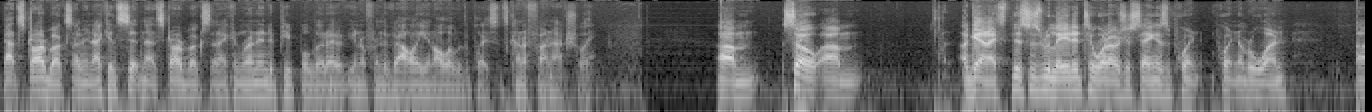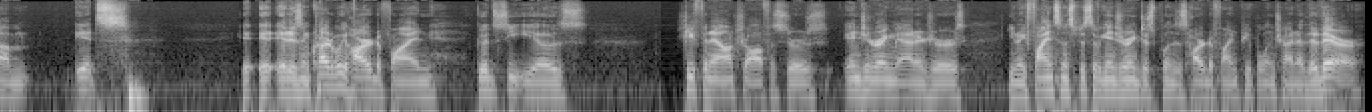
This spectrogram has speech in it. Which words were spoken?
that Starbucks, I mean, I can sit in that Starbucks and I can run into people that are, you know, from the valley and all over the place. It's kind of fun, actually. Um, so um, again, I, this is related to what I was just saying as a point, point number one. Um, it's, it, it is incredibly hard to find good CEOs, chief financial officers, engineering managers. You know, you find some specific engineering disciplines, it's hard to find people in China. They're there,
